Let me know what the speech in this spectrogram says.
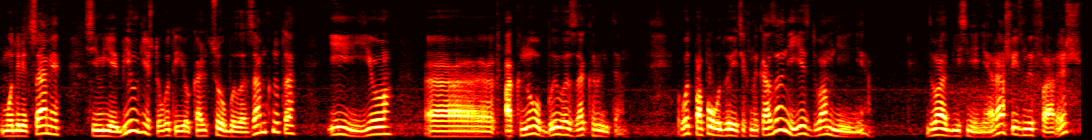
мудрецами семье Билги, что вот ее кольцо было замкнуто и ее э, окно было закрыто. Вот по поводу этих наказаний есть два мнения, два объяснения. Раши из Мифареш,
